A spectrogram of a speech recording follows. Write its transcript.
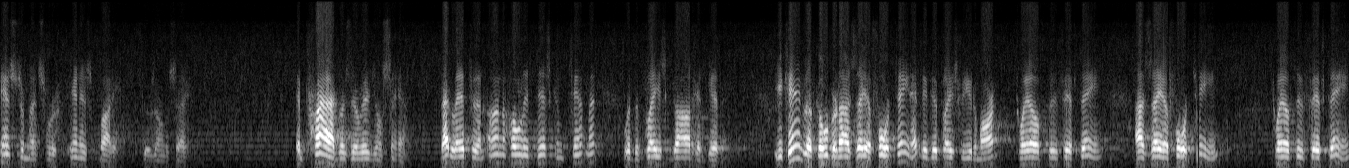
Instruments were in his body, goes on to say. And pride was the original sin. That led to an unholy discontentment with the place God had given. You can look over at Isaiah 14. That'd be a good place for you to mark, 12 through 15. Isaiah 14, 12 through 15.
